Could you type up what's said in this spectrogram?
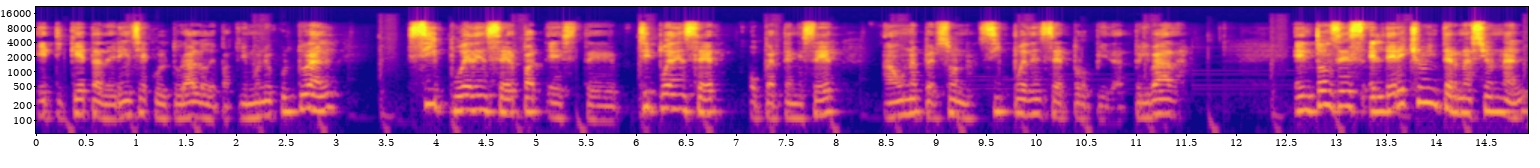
etiqueta de herencia cultural o de patrimonio cultural, sí pueden ser, este, sí pueden ser o pertenecer a una persona, sí pueden ser propiedad privada. Entonces, el derecho internacional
